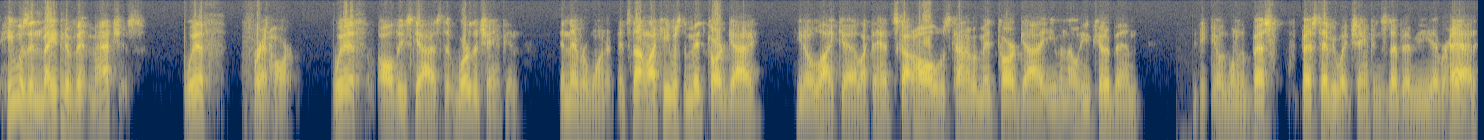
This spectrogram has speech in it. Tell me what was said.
he was in main event matches with Bret Hart, with all these guys that were the champion and never won it. It's not yeah. like he was the mid card guy, you know, like uh, like the head Scott Hall was kind of a mid card guy, even though he could have been, you know, one of the best best heavyweight champions WWE ever had.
